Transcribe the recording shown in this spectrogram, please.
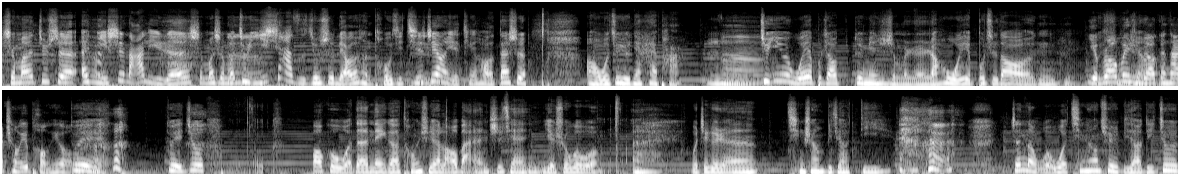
什么就是，哎，你是哪里人，什么什么，就一下子就是聊得很投机。其实这样也挺好，但是，啊，我就有点害怕，嗯，就因为我也不知道对面是什么人，然后我也不知道，嗯，也不知道为什么要跟他成为朋友。对，对，就包括我的那个同学老板之前也说过我，哎，我这个人情商比较低。真的，我我情商确实比较低，就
